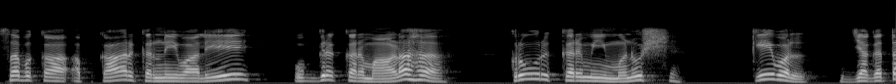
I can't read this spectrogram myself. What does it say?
सबका अपकार करने वाले उग्र कर्माण क्रूर कर्मी मनुष्य, केवल जगत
